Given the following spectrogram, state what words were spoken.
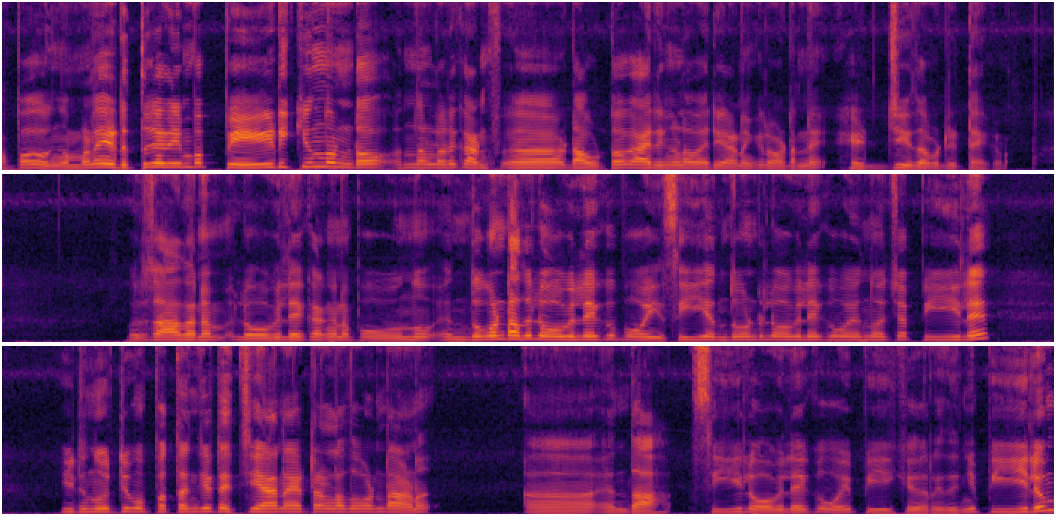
അപ്പോൾ നമ്മൾ എടുത്തു കഴിയുമ്പോൾ പേടിക്കുന്നുണ്ടോ എന്നുള്ളൊരു കൺഫ് ഡൗട്ടോ കാര്യങ്ങളോ വരികയാണെങ്കിൽ ഉടനെ ഹെഡ്ജ് ചെയ്ത് അവിടെ ഇട്ടേക്കണം. ഒരു സാധനം ലോവിലേക്ക് അങ്ങനെ പോകുന്നു. എന്തുകൊണ്ട് അത് ലോവിലേക്ക് പോയി? സി എന്തുകൊണ്ട് ലോവിലേക്ക് പോയെന്ന് വെച്ചാൽ പിയിൽ ഇരുന്നൂറ്റി മുപ്പത്തഞ്ച് ടച്ച് ചെയ്യാനായിട്ടുള്ളത് കൊണ്ടാണ് എന്താ സി ലോവിലേക്ക് പോയി പി കയറിയത് ഇനി പിയിലും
